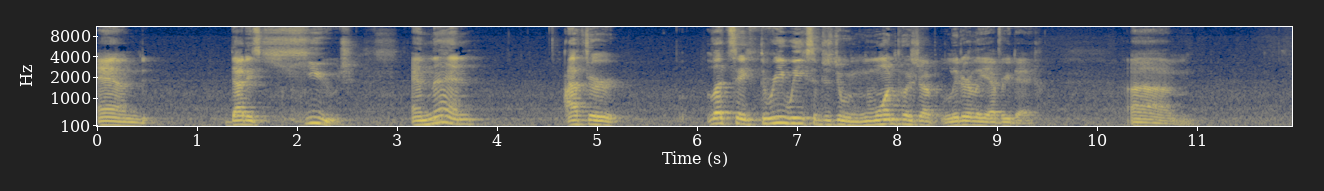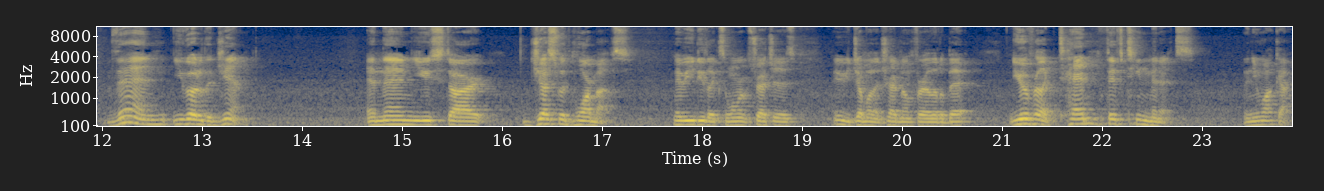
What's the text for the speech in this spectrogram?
And that is huge. And then after let's say three weeks of just doing one push up literally every day, um, then you go to the gym. And then you start just with warm ups. Maybe you do like some warm up stretches, maybe you jump on the treadmill for a little bit. You go for like 10, 15 minutes. Then you walk out.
